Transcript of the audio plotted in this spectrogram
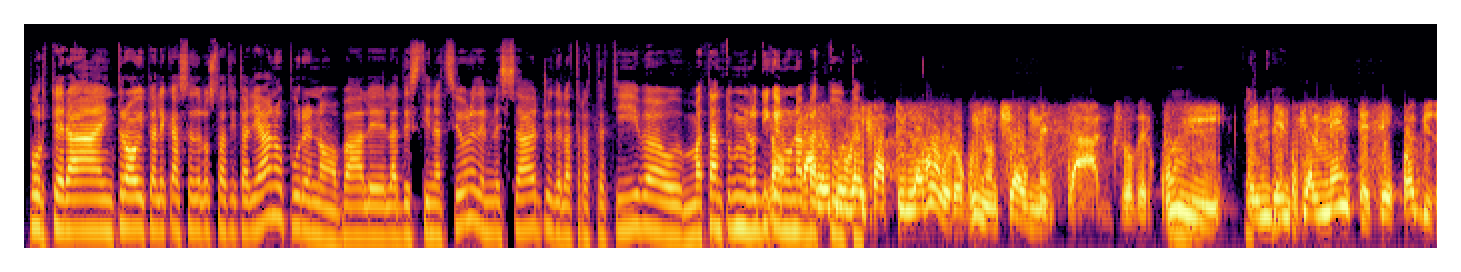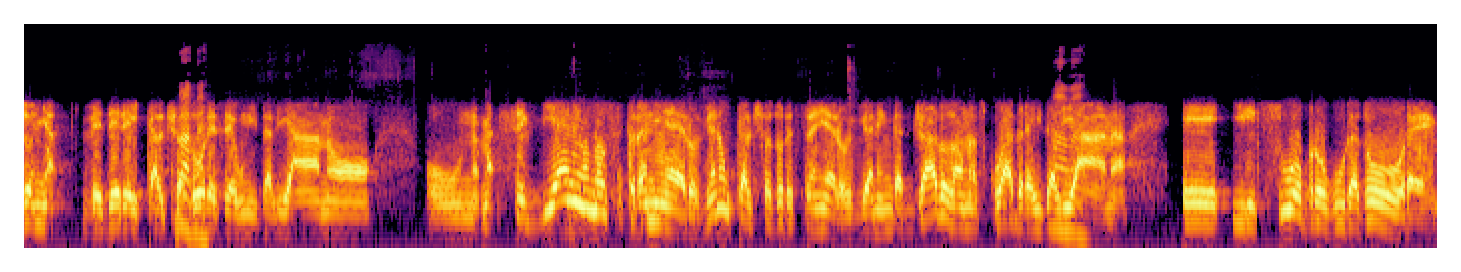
porterà introito alle casse dello Stato italiano oppure no? Vale la destinazione del messaggio, della trattativa? O... Ma tanto me lo dica no, in una vale battuta. dove hai fatto il lavoro, qui non c'è un messaggio, per cui mm, per tendenzialmente cui... se poi bisogna vedere il calciatore Vabbè. se è un italiano un, ma se viene uno straniero, viene un calciatore straniero che viene ingaggiato da una squadra italiana e il suo procuratore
